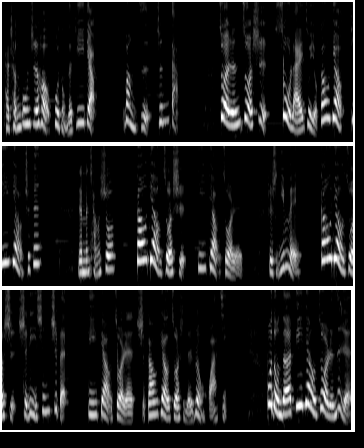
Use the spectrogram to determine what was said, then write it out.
他成功之后不懂得低调，妄自尊大。做人做事素来就有高调低调之分。人们常说高调做事，低调做人，这是因为高调做事是立身之本，低调做人是高调做事的润滑剂。不懂得低调做人的人，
